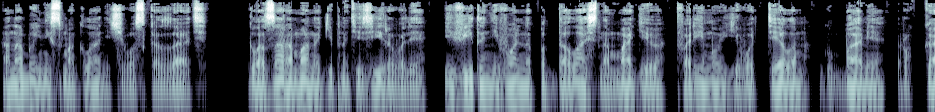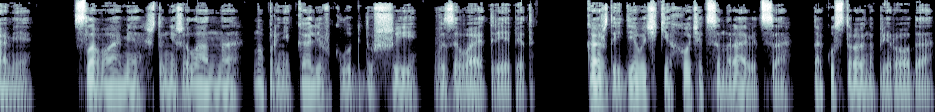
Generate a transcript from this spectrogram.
Она бы не смогла ничего сказать. Глаза Романа гипнотизировали, и Вита невольно поддалась на магию, творимую его телом, губами, руками, словами, что нежеланно, но проникали вглубь души, вызывая трепет. Каждой девочке хочется нравиться, Так устроена природа.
